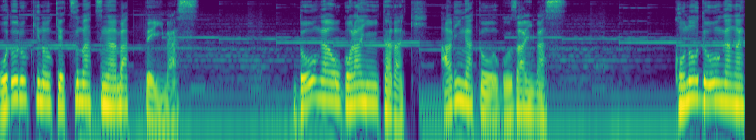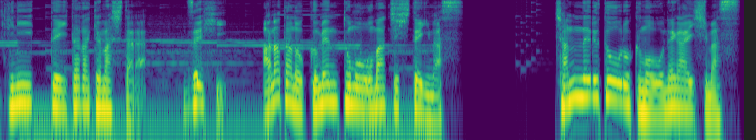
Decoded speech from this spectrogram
驚きの結末が待っています。動画をご覧いただきありがとうございます。この動画が気に入っていただけましたらぜひあなたのコメントもお待ちしています。チャンネル登録もお願いします。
